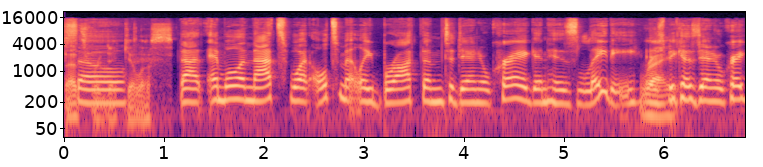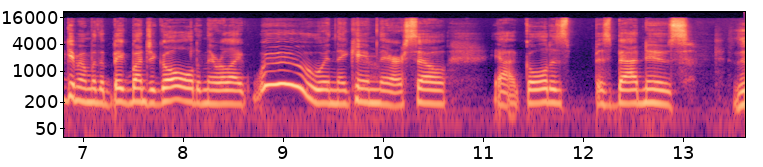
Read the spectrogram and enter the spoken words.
That's so ridiculous. that and well and that's what ultimately brought them to Daniel Craig and his lady Right. because Daniel Craig came in with a big bunch of gold and they were like woo and they came there. So yeah, gold is is bad news. The,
